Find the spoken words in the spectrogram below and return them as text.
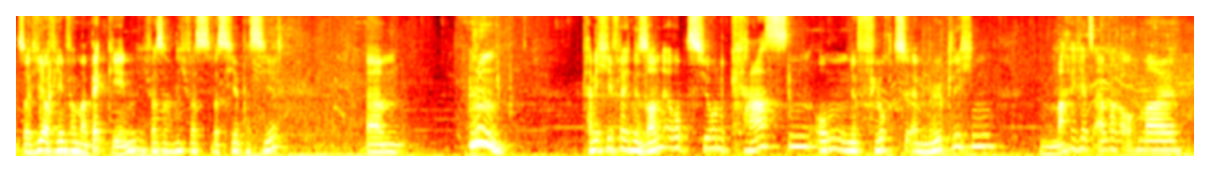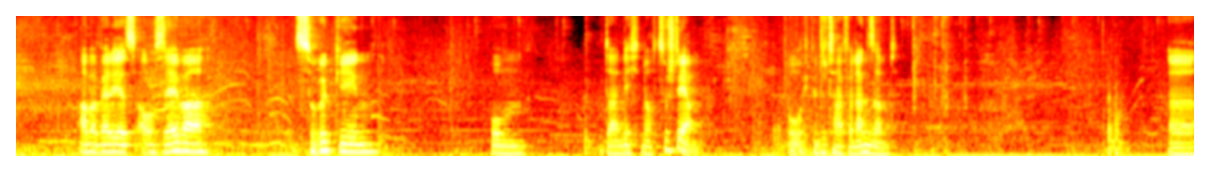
So, hier auf jeden Fall mal weggehen. Ich weiß auch nicht, was, was hier passiert. Ähm, kann ich hier vielleicht eine Sonneneruption casten, um eine Flucht zu ermöglichen? Mache ich jetzt einfach auch mal. Aber werde jetzt auch selber zurückgehen, um da nicht noch zu sterben. Oh, ich bin total verlangsamt. Äh.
